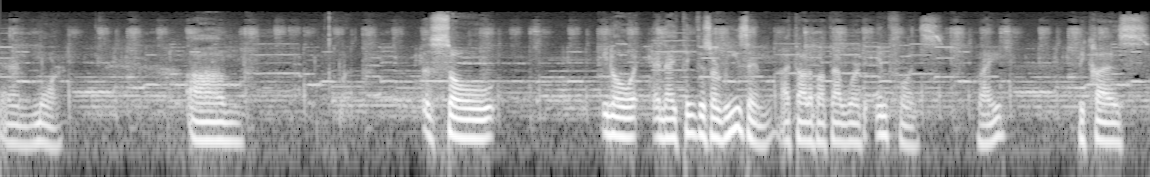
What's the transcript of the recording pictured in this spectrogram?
and more. Um, so, you know, and I think there's a reason I thought about that word influence, right? Because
